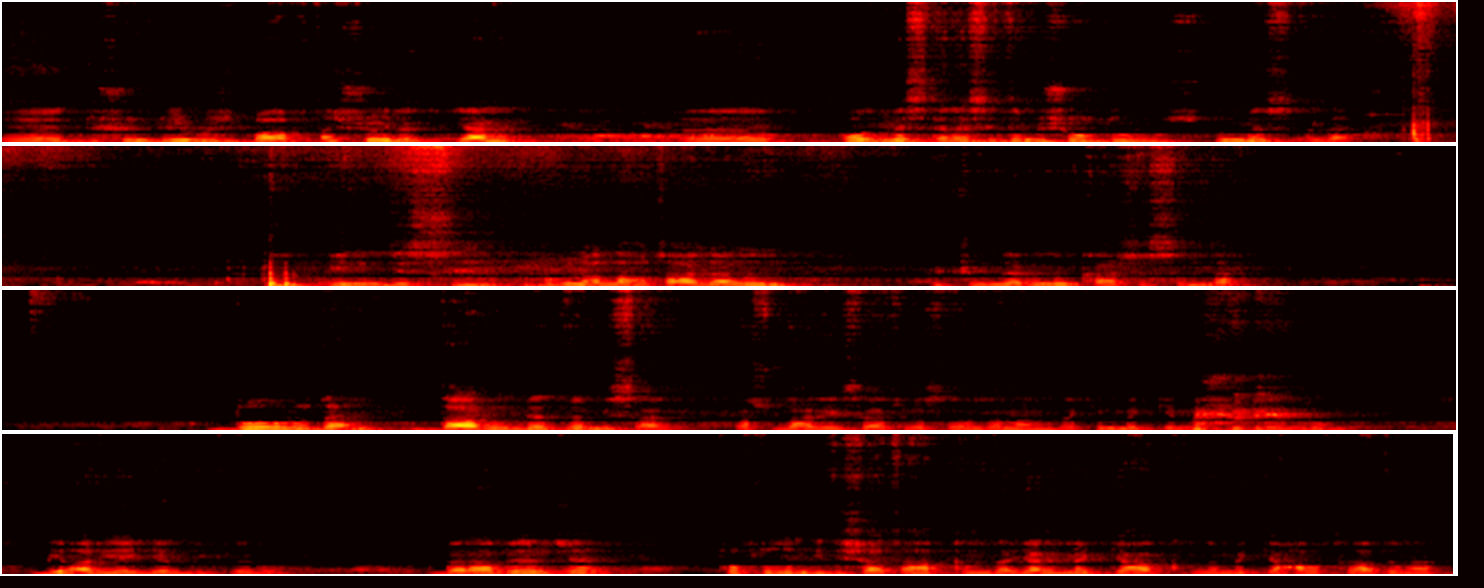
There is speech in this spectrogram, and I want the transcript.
e, düşündüğümüz bapta şöyle, yani e, oy meselesi demiş olduğumuz bu mesele birincisi bugün Allahu Teala'nın hükümlerinin karşısında doğrudan Darül Nedve misali Resulullah Aleyhisselatü Vesselam zamanındaki Mekke müşriklerinin bir araya geldikleri beraberce toplumun gidişatı hakkında yani Mekke hakkında, Mekke halkı adına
